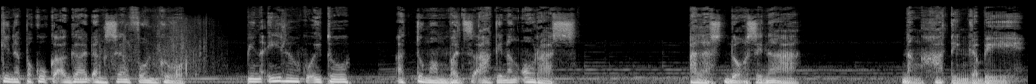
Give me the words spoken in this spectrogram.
Kinapa ko kaagad ang cellphone ko. Pinailaw ko ito at tumambad sa akin ang oras. Alas 12 na ng hating gabi.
